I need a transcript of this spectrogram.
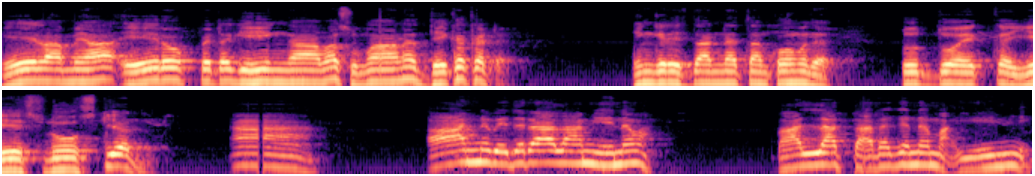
ඒ ළමයා ඒරොප්පෙට ගිහින් ආවා සුමාන දෙකකට. ඉංග්‍රීසි දන්නේ නැත්නම් කොහොමද සුද්දෝ එක්ක yes no's කියන්නේ? ආ ආන්න වෙදරාලාමි එනවා. බල්ලත් අරගෙනමයි එන්නේ.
